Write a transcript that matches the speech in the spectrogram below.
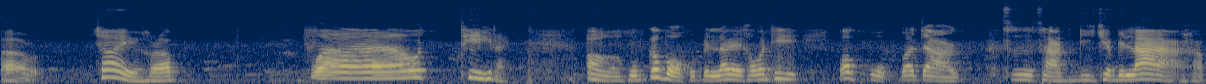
เอ่อใช่ครับว้าว ที่ไหน เออผมก็บอกคุณเป็นแล้วไงครับว่าที่ว่าผมมาจากสถานีแคเบล่าครับ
